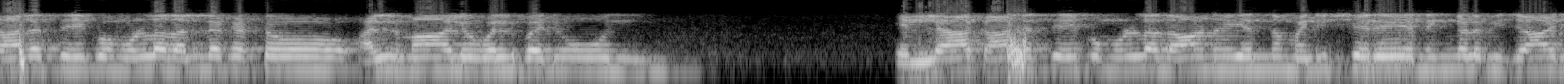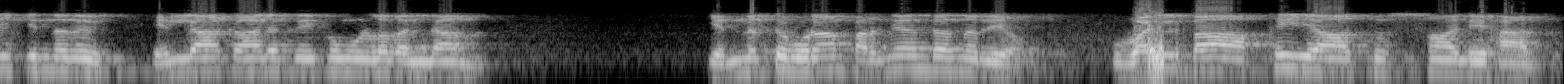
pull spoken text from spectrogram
കാലത്തേക്കും ഉള്ളതല്ല കേട്ടോ. അൽമാലു വൽ ബനൂൻ. എല്ലാ കാലത്തേക്കും ഉള്ളതാണ് എന്ന് മനുഷ്യരെ നിങ്ങൾ വിചാരിക്കുന്നത്. എല്ലാ കാലത്തേക്കും ഉള്ളതല്ല. എന്നിട്ട് ഖുറാൻ പറഞ്ഞത് എന്താണെന്നറിയോ? വൽ സാലിഹാത്ത്.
